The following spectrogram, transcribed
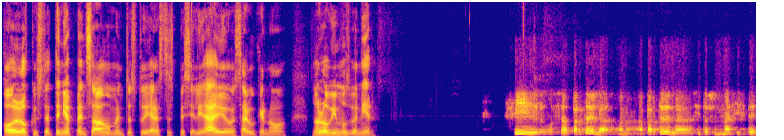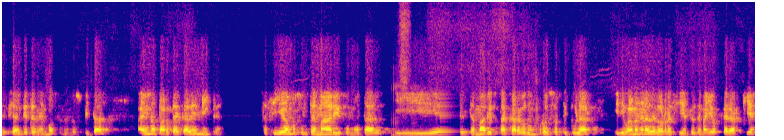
o lo que usted tenía pensado al momento de estudiar esta especialidad. Es algo que no, no lo vimos venir. Sí, o sea, aparte de la, bueno, aparte de la situación asistencial que tenemos en el hospital, hay una parte académica así llegamos a un temario como tal y el temario está a cargo de un profesor titular y de igual manera de los residentes de mayor jerarquía.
